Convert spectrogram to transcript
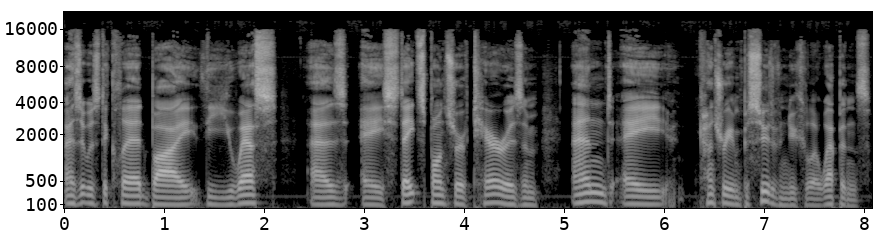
as it was declared by the US as a state sponsor of terrorism and a country in pursuit of nuclear weapons.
